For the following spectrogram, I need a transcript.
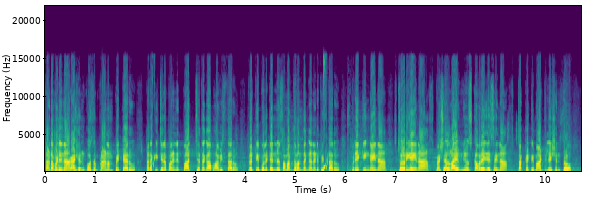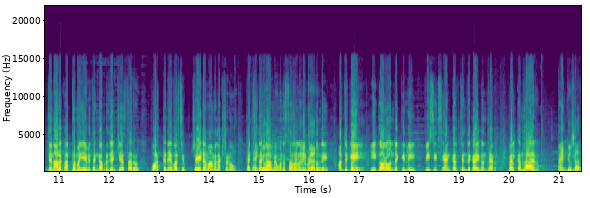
తడబడిన ఫ్యాషన్ కోసం ప్రాణం పెట్టారు. తనకి ఇచ్చిన పనిని బాధ్యతగా భావిస్తారు. ప్రతి బులెటిన్ను సమర్థవంతంగా నడిపిస్తారు. బ్రేకింగ్ అయినా స్టోరీ అయినా స్పెషల్ లైవ్ న్యూస్ కవరేజెస్ అయినా చక్కటి మాడ్యులేషన్తో జనాలకు అర్థమయ్యే విధంగా ప్రజెంట్ చేస్తారు. వర్క్ నే వర్షిప్ చేయడం ఆమె లక్షణం. ఖచ్చితంగా ఆమె ఉన్న స్థానంలో. నిలబడుతుంది. అందుకే ఈ గౌరవం దక్కింది V six anchor Chandrika Yugandhar. Welcome her thank you sir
